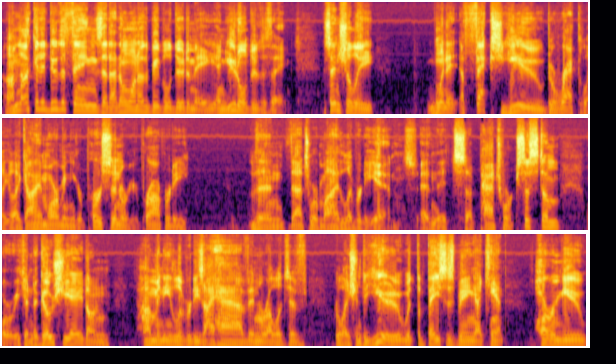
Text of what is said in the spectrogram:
I'm not going to do the things that I don't want other people to do to me, and you don't do the things. Essentially, when it affects you directly, like I am harming your person or your property, then that's where my liberty ends. And it's a patchwork system where we can negotiate on how many liberties I have in relative relation to you, with the basis being I can't harm you,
